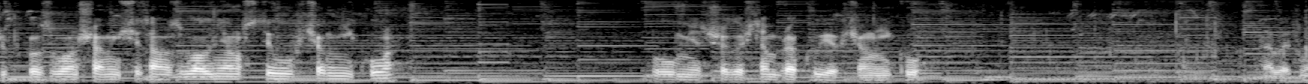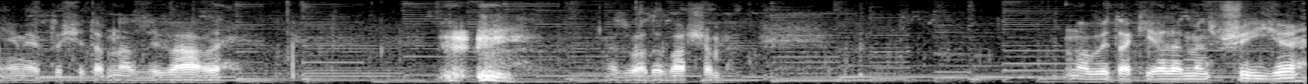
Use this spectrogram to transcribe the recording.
szybko złącza mi się tam zwolnią z tyłu w ciągniku. Bo u mnie czegoś tam brakuje w ciągniku. Nawet nie wiem jak to się tam nazywa, ale z ładowaczem nowy taki element przyjdzie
